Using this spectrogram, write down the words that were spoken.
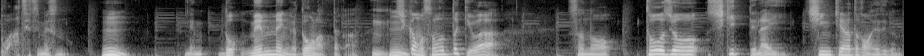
バーッ説明するの。うん。でど面々がどうなったか、うんしかもその時はその登場しきってない新キャラとかも出てくるの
